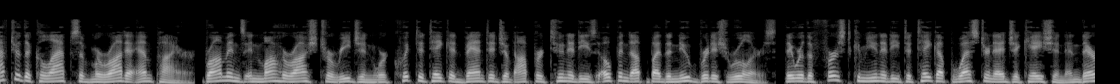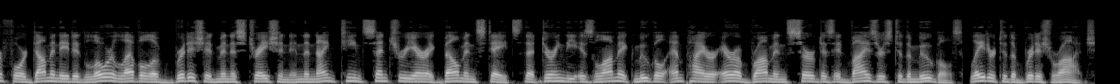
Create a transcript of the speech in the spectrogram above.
after the collapse of Maratha Empire, Brahmins in Maharashtra region were quick to take advantage of opportunities opened up by the new British rulers. They were the first community to take up Western education and therefore dominated lower level of British administration in the 19th-century Eric Bellman states that during the Islamic Mughal Empire era Brahmins served as advisors to the Mughals, later to the British Raj.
